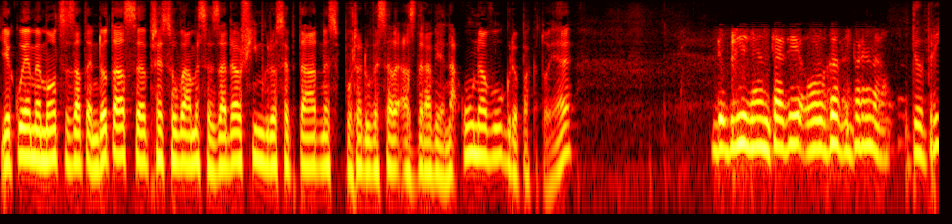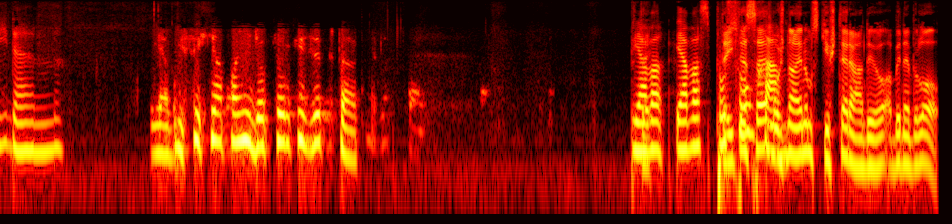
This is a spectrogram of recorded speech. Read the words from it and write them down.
Děkujeme moc za ten dotaz. Přesouváme se za dalším, kdo se ptá dnes v pořadu Veselé a zdravě na únavu. Kdo pak to je? Dobrý den, tady je Olga z Brna. Dobrý den. Já bych si chtěla paní doktorky zeptat. Já, va, já vás poslouchám. Dejte se, možná jenom stište rádio, aby nebylo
